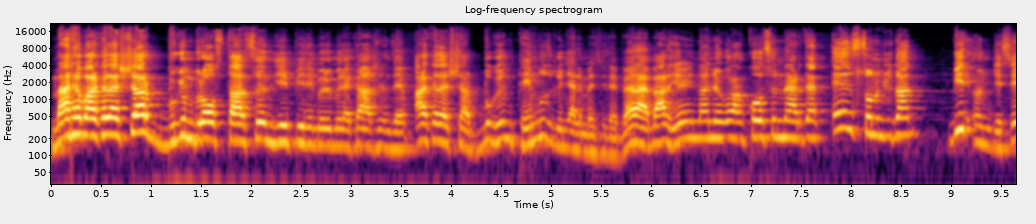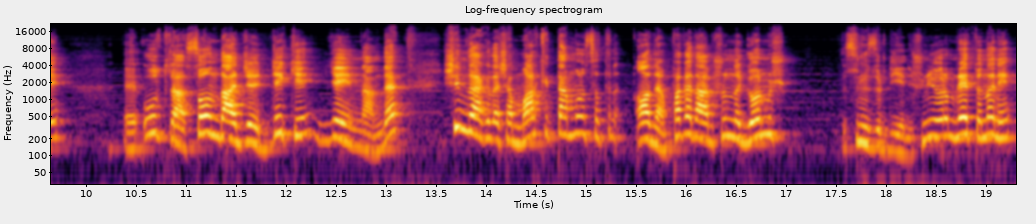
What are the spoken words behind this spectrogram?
Merhaba arkadaşlar. Bugün Brawl Stars'ın yepyeni bölümüne karşınızdayım. Arkadaşlar bugün Temmuz güncellemesiyle beraber yayınlanacak olan kostümlerden en sonuncudan bir öncesi e, Ultra sondajcı Jackie yayınlandı. Şimdi arkadaşlar marketten bunu satın alacağım. Fakat abi şunu da görmüşsünüzdür diye düşünüyorum. Retro Nani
